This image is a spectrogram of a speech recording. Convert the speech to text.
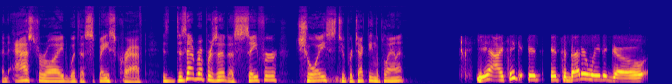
an asteroid with a spacecraft, is, does that represent a safer choice to protecting the planet? Yeah, I think it, it's a better way to go.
